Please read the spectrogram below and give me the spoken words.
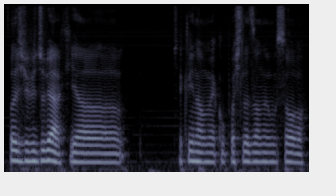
coś w drzwiach. Ja przeklinam jak upośledzony umysłowo.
